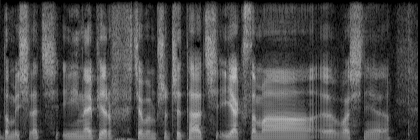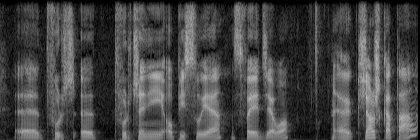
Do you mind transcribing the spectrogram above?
domyśleć. I najpierw chciałbym przeczytać, jak sama e, właśnie twórcz, twórczyni opisuje swoje dzieło. Książka ta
